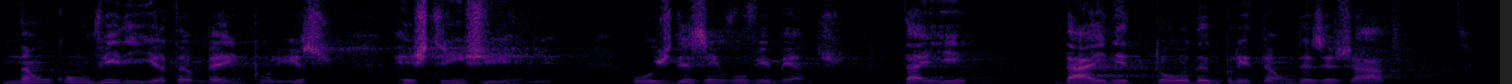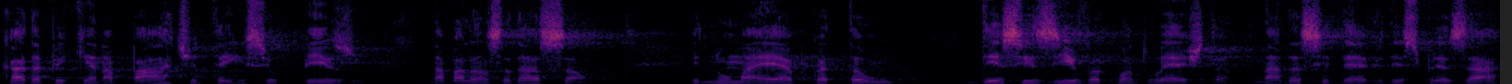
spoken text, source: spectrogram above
não conviria também, por isso, restringir-lhe os desenvolvimentos. Daí, dai-lhe toda a amplidão desejável. Cada pequena parte tem seu peso na balança da ação. E numa época tão decisiva quanto esta, nada se deve desprezar,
